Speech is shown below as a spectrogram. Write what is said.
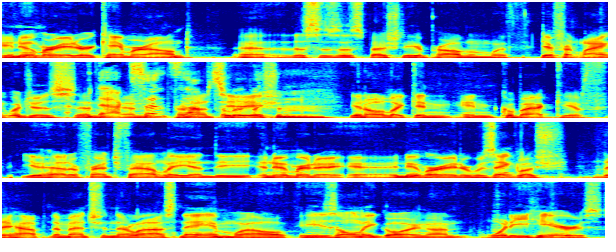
enumerator came around. Uh, this is especially a problem with different languages and, and accents, absolutely. pronunciation. You know, like in, in Quebec, if you had a French family and the enumerator, uh, enumerator was English, they happen to mention their last name. Well, he's only going on what he hears,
